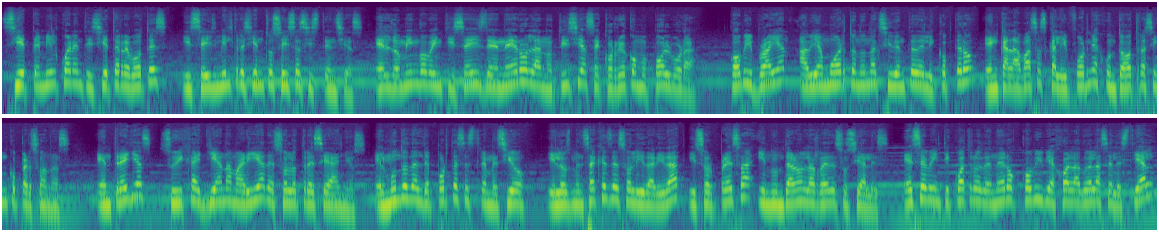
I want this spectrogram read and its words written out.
7.047 rebotes y 6.306 asistencias. El domingo 26 de enero, la noticia se corrió como pólvora. Kobe Bryant había muerto en un accidente de helicóptero en Calabazas, California, junto a otras cinco personas, entre ellas su hija Gianna María de solo 13 años. El mundo del deporte se estremeció y los mensajes de solidaridad y sorpresa inundaron las redes sociales. Ese 24 de enero, Kobe viajó a la duela celestial,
